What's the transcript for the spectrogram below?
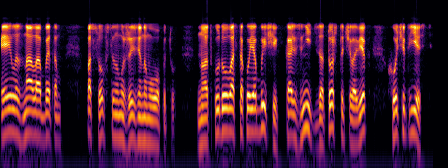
Эйла знала об этом по собственному жизненному опыту. Но откуда у вас такой обычай казнить за то, что человек хочет есть?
